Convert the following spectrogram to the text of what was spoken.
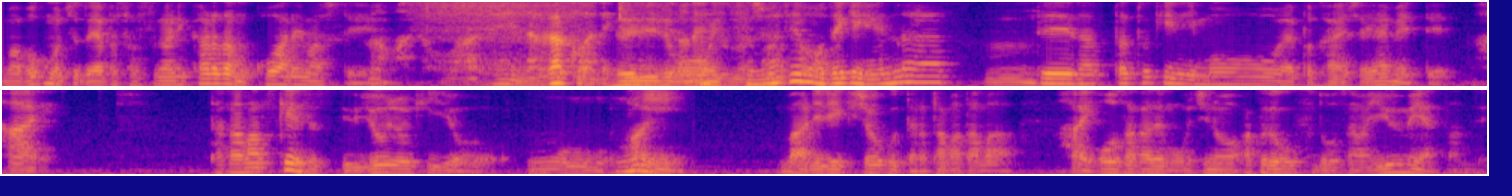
まあ僕もちょっとやっぱさすがに体も壊れまして。まあまあそうはね、長くはできないですよね。いつまでもできへんなってなった時にもうやっぱ会社辞めて、はい。高松建設っていう上場企業に、まあ履歴書送ったらたまたまはい、大阪でもうちの悪徳不動産は有名やったんで。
